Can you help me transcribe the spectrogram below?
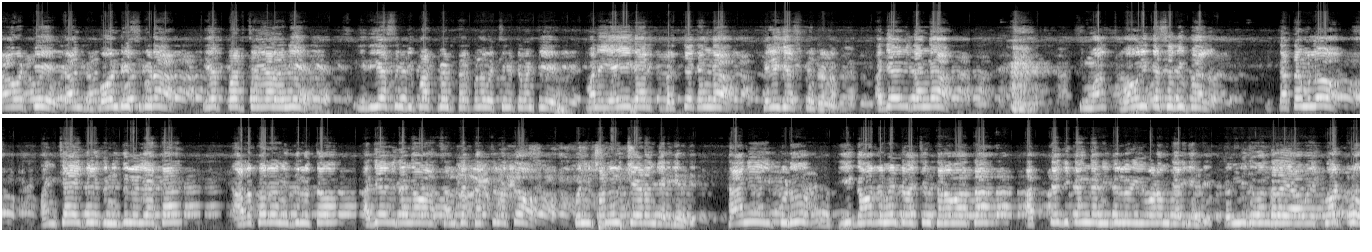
కాబట్టి దానికి బౌండరీస్ కూడా ఏర్పాటు చేయాలని ఇరిగేషన్ డిపార్ట్మెంట్ తరఫున వచ్చినటువంటి మన ఏఈ గారికి ప్రత్యేకంగా తెలియజేసుకుంటున్నాం. అదేవిధంగా మౌలిక సదుపాయాలు. గతంలో పంచాయతీలకు నిధులు లేక అరకొర నిధులతో అదేవిధంగా వాళ్ళ సొంత ఖర్చులతో కొన్ని పనులు చేయడం జరిగింది. కానీ ఇప్పుడు ఈ గవర్నమెంట్ వచ్చిన తర్వాత అత్యధికంగా నిధులు ఇవ్వడం జరిగింది. తొమ్మిది వందల యాభై కోట్లు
